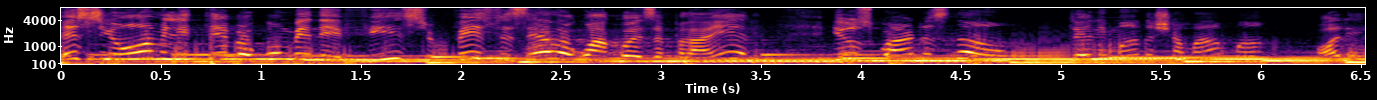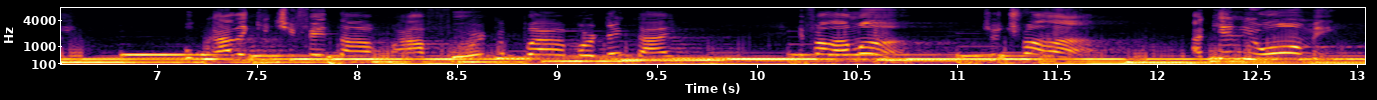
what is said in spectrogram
Esse homem ele teve algum benefício? Fez, fizeram alguma coisa para ele? E os guardas não. Então ele manda chamar a mãe. Olha aí. O cara que tinha feito a, a forca para Mordecai. E fala: Mãe, deixa eu te falar. Aquele homem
